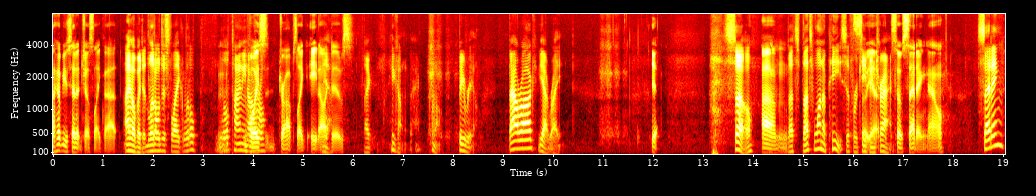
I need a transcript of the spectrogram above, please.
I hope you said it just like that. I hope I did. Little, just like little, little tiny Mm. Voice drops like eight Yeah. octaves. Like he coming back. Come on, be real. Balrog, yeah, right. Yeah. So Um, that's that's one apiece if we're so, keeping yeah, track. So setting now. setting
